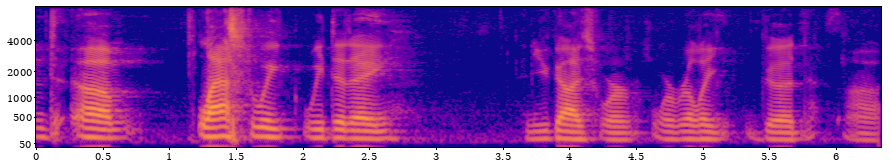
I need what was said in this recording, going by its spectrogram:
And um, last week we did a, and you guys were, were really good. Uh,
